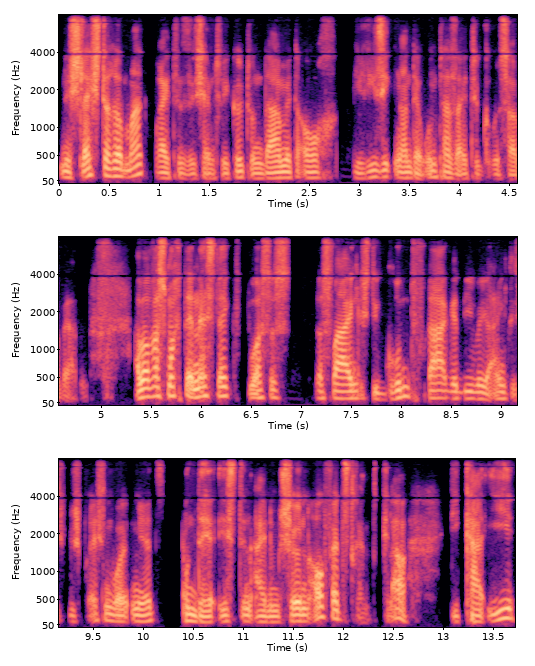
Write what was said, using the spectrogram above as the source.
eine schlechtere Marktbreite sich entwickelt und damit auch die Risiken an der Unterseite größer werden. Aber was macht der Nasdaq? Du hast es, das war eigentlich die Grundfrage, die wir eigentlich besprechen wollten jetzt. Und der ist in einem schönen Aufwärtstrend. Klar, die KI, ich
